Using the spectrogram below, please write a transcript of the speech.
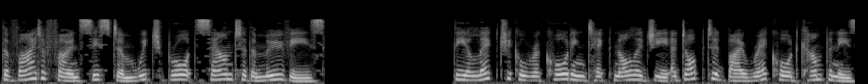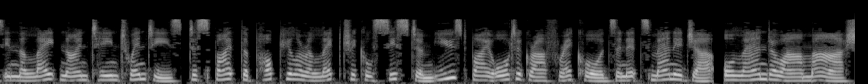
the Vitaphone system which brought sound to the movies, the electrical recording technology adopted by record companies in the late 1920s despite the popular electrical system used by Autograph Records and its manager, Orlando R. Marsh,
